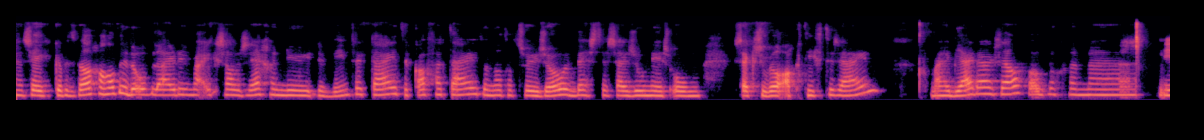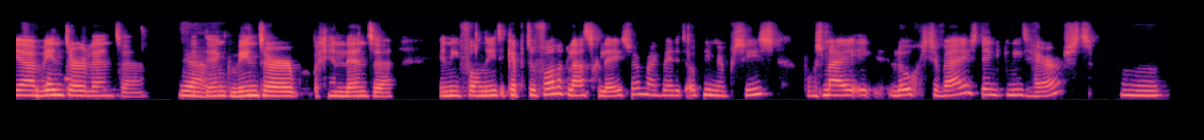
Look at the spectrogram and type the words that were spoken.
100% zeker. Ik heb het wel gehad in de opleiding, maar ik zou zeggen nu de wintertijd, de kaffa-tijd, omdat dat sowieso het beste seizoen is om seksueel actief te zijn. Maar heb jij daar zelf ook nog een... Uh, ja, winter, lente. Ja. Ik denk winter, begin lente. In ieder geval niet. Ik heb het toevallig laatst gelezen, maar ik weet het ook niet meer precies. Volgens mij, ik, logischerwijs, denk ik niet herfst. Mm.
